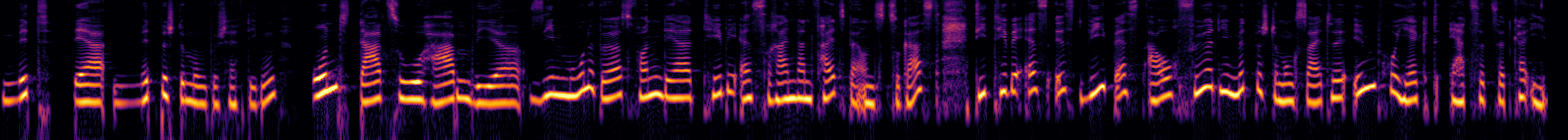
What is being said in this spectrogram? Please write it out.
mit der Mitbestimmung beschäftigen und dazu haben wir Simone Börs von der TBS Rheinland-Pfalz bei uns zu Gast. Die TBS ist wie best auch für die Mitbestimmungsseite im Projekt RZZKI.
